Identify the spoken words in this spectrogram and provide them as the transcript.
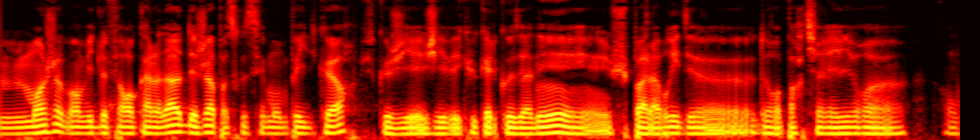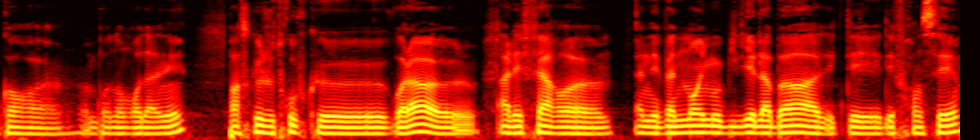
Moi, j'avais envie de le faire au Canada, déjà parce que c'est mon pays de cœur, puisque j'y ai, vécu quelques années et je suis pas à l'abri de, repartir y vivre euh, encore euh, un bon nombre d'années. Parce que je trouve que, voilà, euh, aller faire un événement immobilier là-bas avec des, Français,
